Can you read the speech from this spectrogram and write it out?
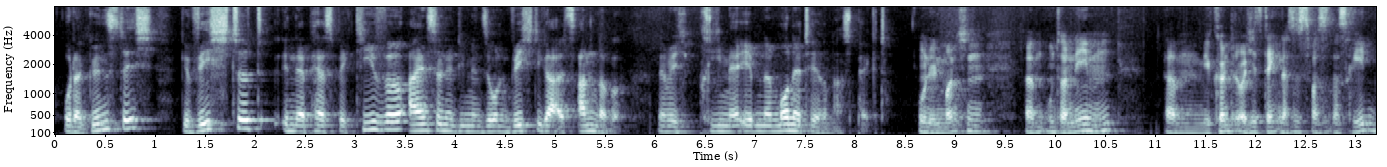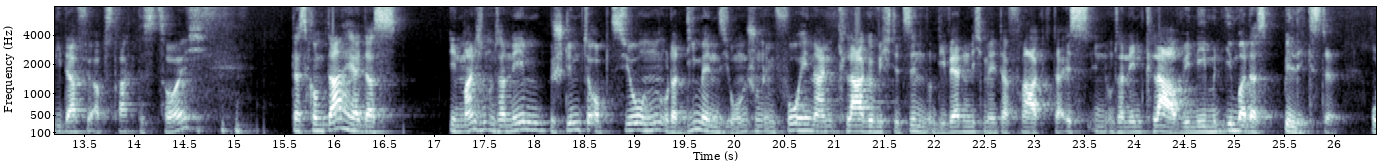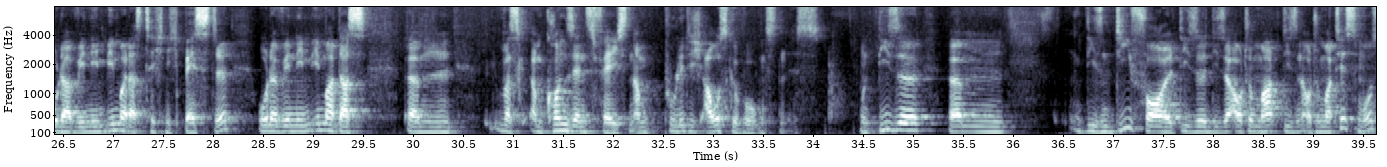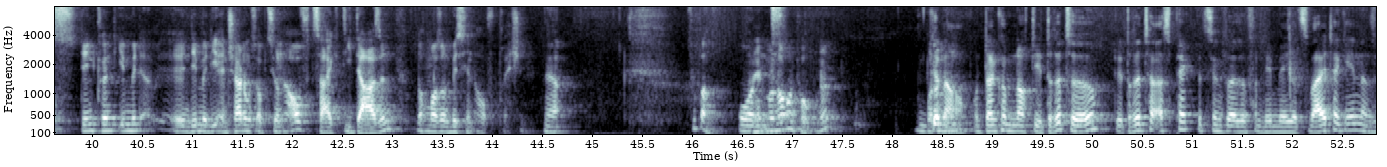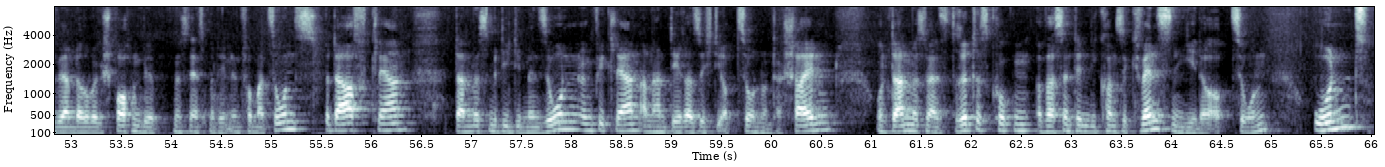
oder günstig gewichtet in der Perspektive einzelne Dimensionen wichtiger als andere, nämlich primär eben einen monetären Aspekt. Und in manchen ähm, Unternehmen, ähm, ihr könntet euch jetzt denken, das ist, was, was reden die da für abstraktes Zeug? Das kommt daher, dass in manchen Unternehmen bestimmte Optionen oder Dimensionen schon im Vorhinein klar gewichtet sind und die werden nicht mehr hinterfragt. Da ist in Unternehmen klar, wir nehmen immer das Billigste oder wir nehmen immer das technisch Beste oder wir nehmen immer das, ähm, was am konsensfähigsten, am politisch ausgewogensten ist. Und diese, ähm, diesen Default, diese, diese Automat, diesen Automatismus, den könnt ihr, mit, indem ihr die Entscheidungsoptionen aufzeigt, die da sind, nochmal so ein bisschen aufbrechen. Ja. Super. Und- hätten wir noch einen Punkt, ne? Oder? Genau. Und dann kommt noch die dritte, der dritte Aspekt, beziehungsweise von dem wir jetzt weitergehen. Also wir haben darüber gesprochen, wir müssen erstmal den Informationsbedarf klären, dann müssen wir die Dimensionen irgendwie klären, anhand derer sich die Optionen unterscheiden. Und dann müssen wir als drittes gucken, was sind denn die Konsequenzen jeder Option und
